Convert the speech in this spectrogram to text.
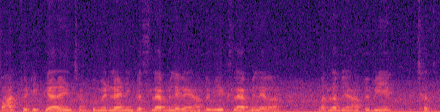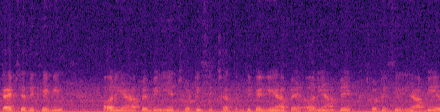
पाँच फीट ग्यारह इंच हमको मिड लैंडिंग का स्लैब मिलेगा। यहाँ पे भी एक स्लैब मिलेगा। मतलब यहाँ पे भी एक छत टाइप से दिखेगी। और यहाँ पे भी ये छोटी सी छत दिखेगी यहाँ पे। और यहाँ पे एक छोटी सी, यहाँ पे ये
